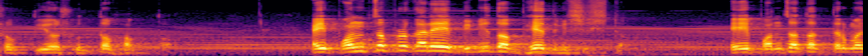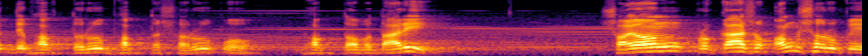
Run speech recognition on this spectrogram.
শক্তি ও শুদ্ধ ভক্ত। এই পঞ্চপ্রকারে বিবিধ ভেদ বিশিষ্ট। এই পঞ্চতত্ত্বের মধ্যে ভক্তরূপ ভক্ত স্বরূপ ও ভক্ত অবতারই স্বয়ং প্রকাশ অংশরূপে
